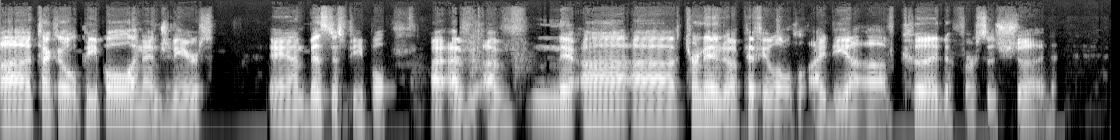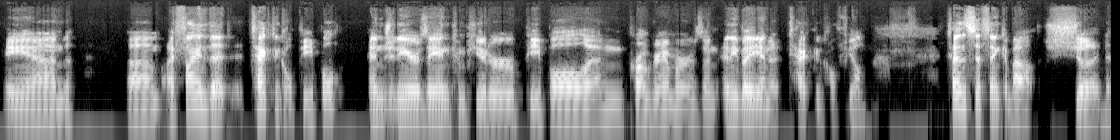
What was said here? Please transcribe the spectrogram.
uh, technical people and engineers and business people, I've I've uh, uh, turned it into a pithy little idea of could versus should, and um, I find that technical people engineers and computer people and programmers and anybody in a technical field tends to think about should.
